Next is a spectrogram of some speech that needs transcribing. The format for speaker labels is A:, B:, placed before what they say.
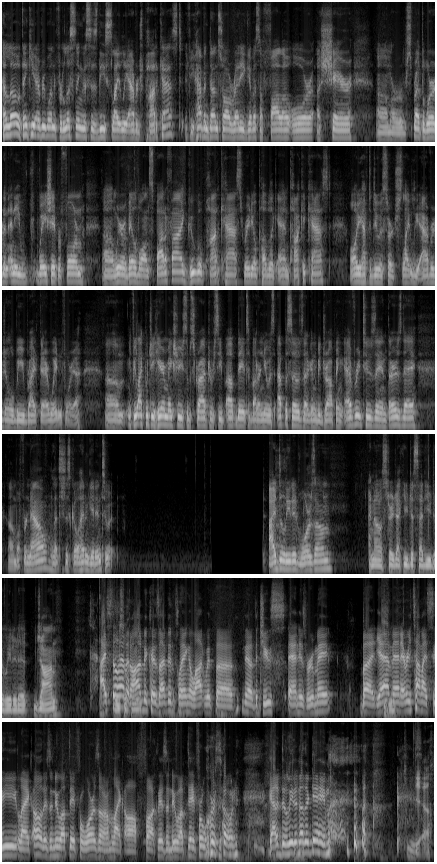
A: Hello, thank you everyone for listening. This is the Slightly Average Podcast. If you haven't done so already, give us a follow or a share um, or spread the word in any way, shape, or form. Um, we're available on Spotify, Google Podcast, Radio Public, and Pocket Cast. All you have to do is search Slightly Average and we'll be right there waiting for you. Um, if you like what you hear, make sure you subscribe to receive updates about our newest episodes that are going to be dropping every Tuesday and Thursday. Um, but for now, let's just go ahead and get into it. I deleted Warzone. I know, Stray Jack, you just said you deleted it. John?
B: I still have
A: still
B: it on because I've been playing a lot with uh, you know, the Juice and his roommate. But yeah,
A: Mm-hmm.
B: man, every time I see like, oh, there's a new update for Warzone, I'm like, oh fuck, there's a new update for Warzone. Got to delete another game.
C: Yeah.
